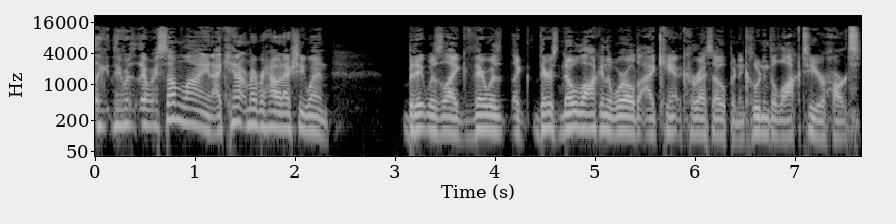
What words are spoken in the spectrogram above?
like there was there was some line I cannot remember how it actually went, but it was like there was like there's no lock in the world I can't caress open, including the lock to your heart.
